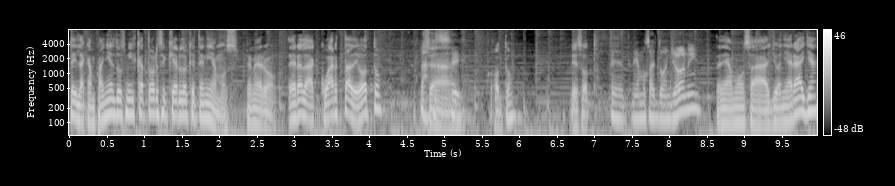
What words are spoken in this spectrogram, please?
de la campaña del 2014, ¿qué era lo que teníamos? Primero, era la cuarta de Otto. O sea, Sí. Otto es Otto. Eh, teníamos a Don Johnny Teníamos a Johnny Araya,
